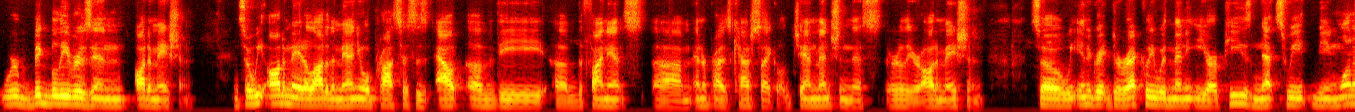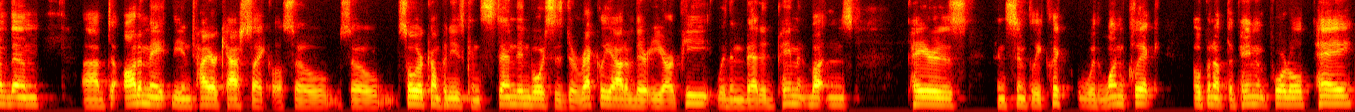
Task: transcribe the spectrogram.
we're big believers in automation. And so we automate a lot of the manual processes out of the, of the finance um, enterprise cash cycle. Jan mentioned this earlier, automation. So we integrate directly with many ERPs, NetSuite being one of them, uh, to automate the entire cash cycle. So, so solar companies can send invoices directly out of their ERP with embedded payment buttons. Payers can simply click with one click, open up the payment portal, pay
